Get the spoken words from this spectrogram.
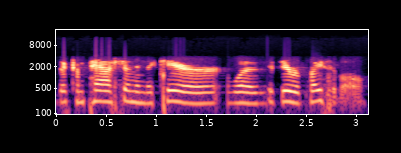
the compassion and the care was it's irreplaceable.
